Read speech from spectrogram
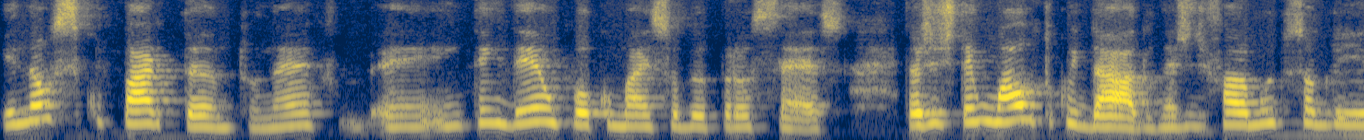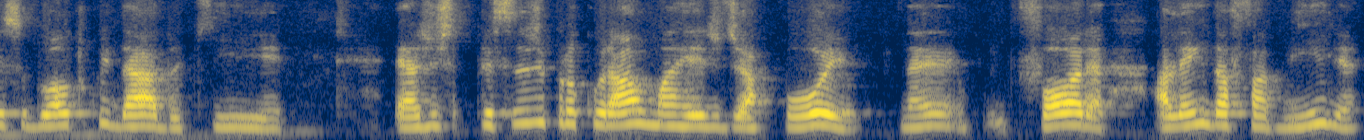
e, não se culpar tanto, né? É, entender um pouco mais sobre o processo. Então, a gente tem um autocuidado, né? A gente fala muito sobre isso, do autocuidado, que é, a gente precisa de procurar uma rede de apoio, né? Fora, além da família,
